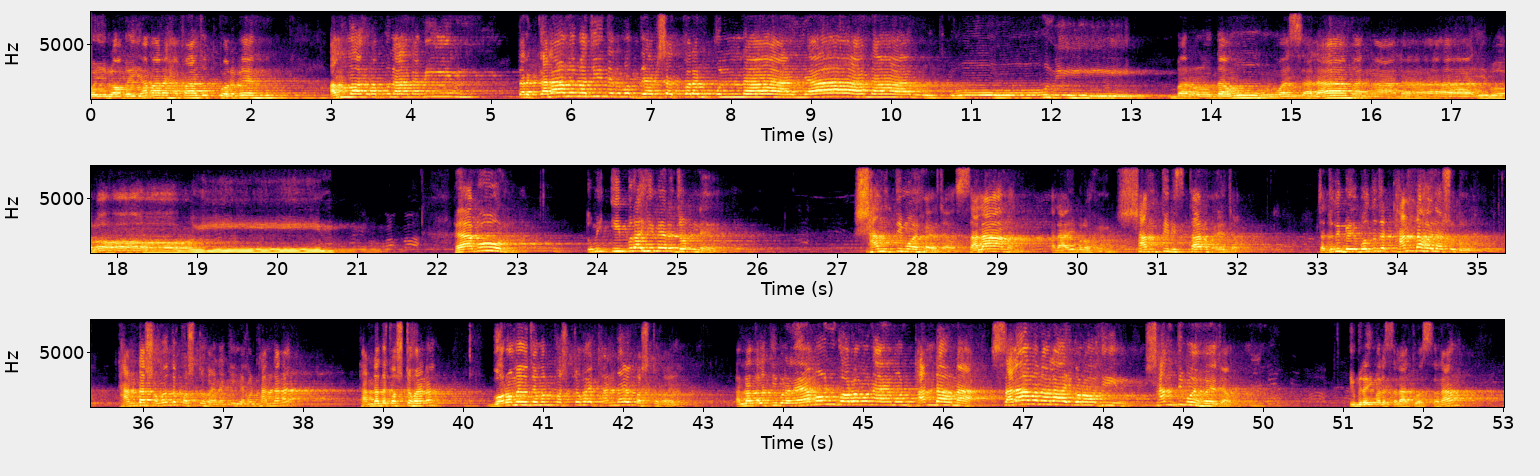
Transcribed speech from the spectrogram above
ওই রবেই আমার হেফাজত করবেন। আল্লাহ রাব্বুল আলামিন তার কালামে মাজিদের মধ্যে আরশাদ করেন, কুল্লা ইয়া নারু কুনি বারদাউ ওয়া সালামান আলা ইব্রাহিম। আগুন তুমি ইব্রাহিমের জন্য শান্তিময় হয়ে যাও, সালামান আলা ইব্রাহিম, শান্তির স্থান হয়ে যাও। আচ্ছা যদি বলতো যে ঠান্ডা হয়ে যায় শুধু, ঠান্ডার সময় তো কষ্ট হয় নাকি? এখন ঠান্ডা না? ঠান্ডাতে কষ্ট হয় না? গরমেও যেমন কষ্ট হয়, ঠান্ডায়ও কষ্ট হয়। আল্লাহ তালা কি বলেন? এমন গরমও না, এমন ঠান্ডাও না। সালাম আলা ইব্রাহিম, শান্তিময় হয়ে যাও। ইব্রাহিম আলাহ সালাতাম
